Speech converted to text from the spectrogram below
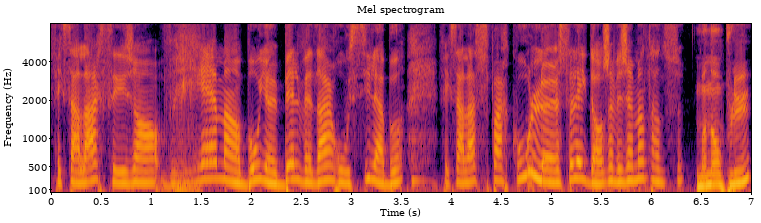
Fait que ça a l'air c'est genre vraiment beau. Il y a un belvédère aussi là-bas. Fait que ça a l'air super cool. Le soleil d'or, j'avais jamais entendu ça. Moi non plus,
